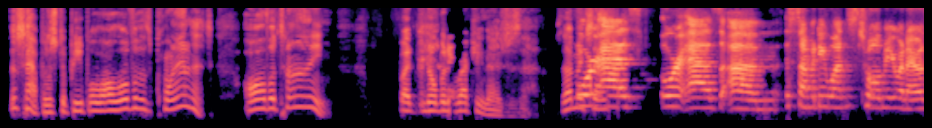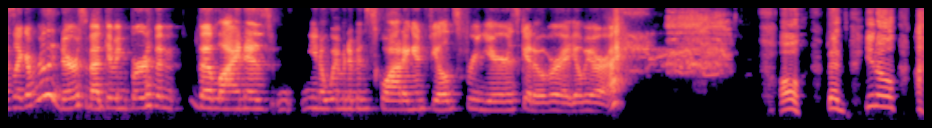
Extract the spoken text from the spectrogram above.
This happens to people all over the planet all the time, but nobody recognizes that. Does that make Or sense? as or as um somebody once told me when I was like, I'm really nervous about giving birth, and the line is, you know, women have been squatting in fields for years. Get over it. You'll be all right. oh, that you know, I,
